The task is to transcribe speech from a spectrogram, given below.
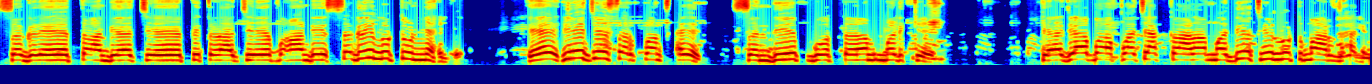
सगळे तांब्याचे पितळाचे भांडी सगळे लुटून नेहले हे हे जे सरपंच आहेत संदीप गौतम मडके. त्याच्या बापाच्या काळामध्येच ही लुटमार झाली.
